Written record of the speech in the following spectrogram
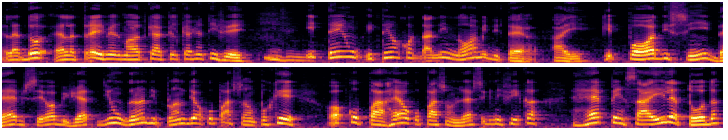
Ela é, do, ela é três vezes maior do que aquilo que a gente vê. E, tem um, e tem uma quantidade enorme de terra aí, que pode sim e deve ser objeto de um grande plano de ocupação. Porque ocupar, reocupação José significa repensar a ilha toda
